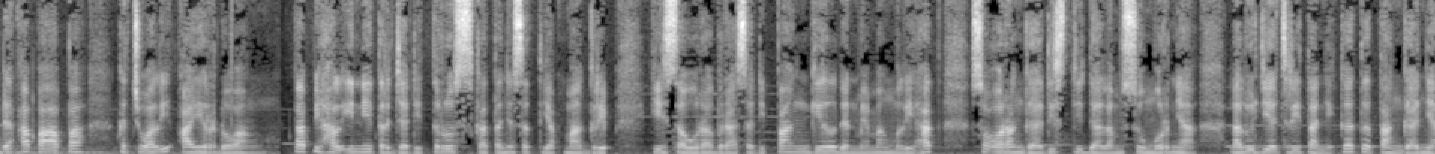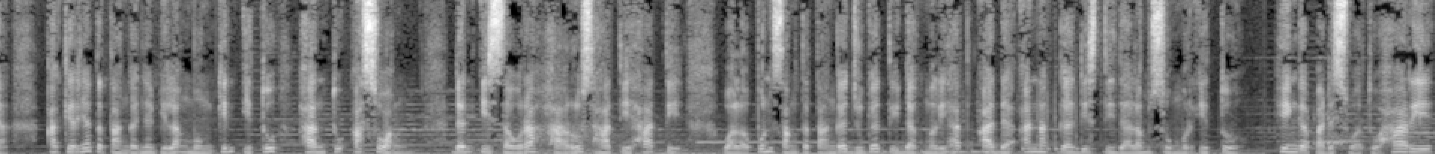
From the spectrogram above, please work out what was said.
ada apa-apa kecuali air doang. Tapi hal ini terjadi terus katanya setiap maghrib. Isaura berasa dipanggil dan memang melihat seorang gadis di dalam sumurnya. Lalu dia cerita nih ke tetangganya. Akhirnya tetangganya bilang mungkin itu hantu aswang. Dan Isaura harus hati-hati. Walaupun sang tetangga juga tidak melihat ada anak gadis di dalam sumur itu. Hingga pada suatu hari,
